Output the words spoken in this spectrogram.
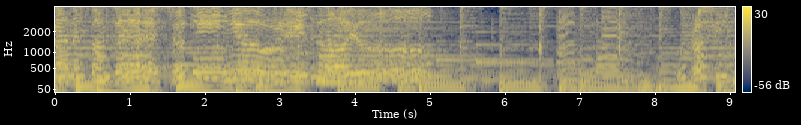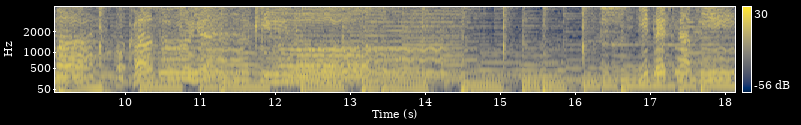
Баране сонце сутінню лісною. У просвіт хмар показує кіно. І десь на пні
